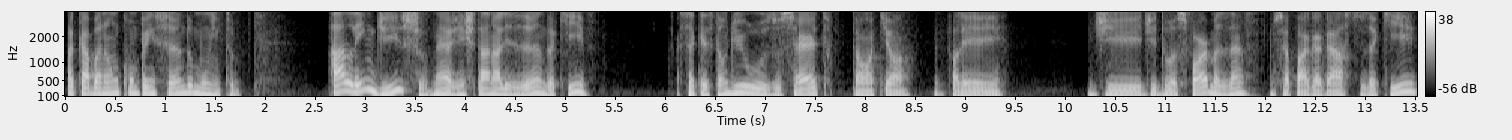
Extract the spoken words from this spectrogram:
acaba não compensando muito. Além disso, né, a gente está analisando aqui essa questão de uso, certo? Então aqui, ó, falei de, de duas formas, né? Você apaga gastos aqui,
